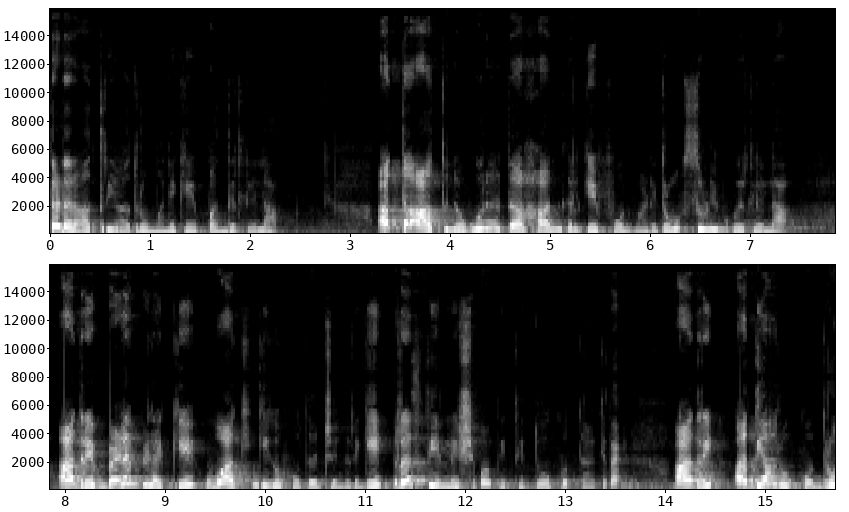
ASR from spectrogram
ತಡರಾತ್ರಿಯಾದರೂ ಮನೆಗೆ ಬಂದಿರಲಿಲ್ಲ. ಅತ್ತ ಆತನ ಊರಾದ ಹಾನ್ಗಲ್ಗೆ ಫೋನ್ ಮಾಡಿದರೂ ಸುಳಿವು ಇರಲಿಲ್ಲ. ಆದರೆ ಬೆಳಂಬೆಳಗ್ಗೆ ವಾಕಿಂಗಿಗೆ ಹೋದ ಜನರಿಗೆ ರಸ್ತೆಯಲ್ಲಿ ಶವ ಬಿದ್ದಿದ್ದು ಗೊತ್ತಾಗಿದೆ. ಆದರೆ ಅದ್ಯಾರು ಕೊಂದ್ರು,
